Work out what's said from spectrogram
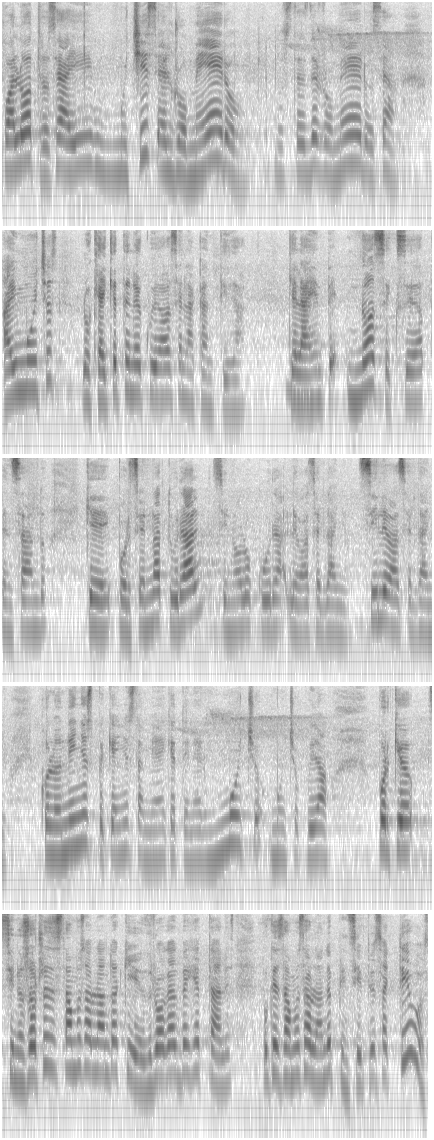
¿Cuál otro? O sea, hay muchísimos. El romero, los test de romero, o sea, hay muchas. Lo que hay que tener cuidado es en la cantidad. Que la gente no se exceda pensando que por ser natural, si no lo cura, le va a hacer daño. Sí le va a hacer daño. Con los niños pequeños también hay que tener mucho, mucho cuidado. Porque si nosotros estamos hablando aquí de drogas vegetales, porque estamos hablando de principios activos.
